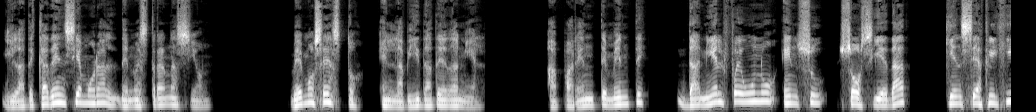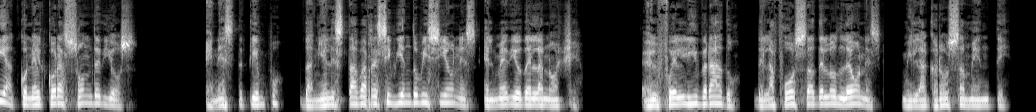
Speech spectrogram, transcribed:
y la decadencia moral de nuestra nación. Vemos esto en la vida de Daniel. Aparentemente, Daniel fue uno en su sociedad quien se afligía con el corazón de Dios. En este tiempo, Daniel estaba recibiendo visiones en medio de la noche. Él fue librado de la fosa de los leones milagrosamente.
